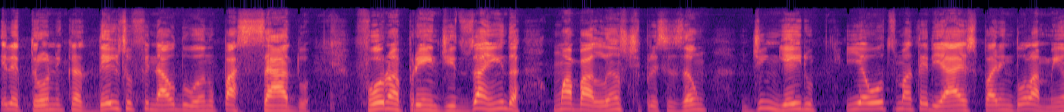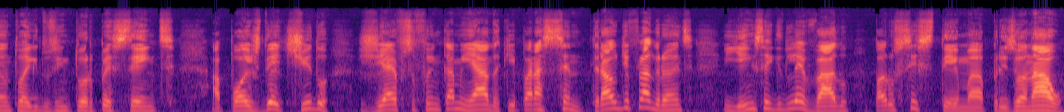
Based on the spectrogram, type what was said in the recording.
eletrônica desde o final do ano passado. Foram apreendidos ainda uma balança de precisão, dinheiro e outros materiais para endolamento aí dos entorpecentes. Após detido, Jefferson foi encaminhado aqui para a central de flagrantes e em seguida levado para o sistema prisional.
